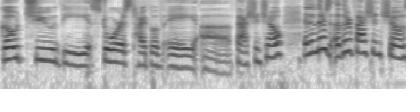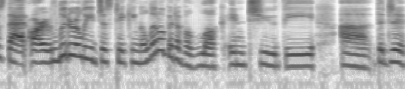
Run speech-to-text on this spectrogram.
go to the stores type of a uh, fashion show. And then there's other fashion shows that are literally just taking a little bit of a look into the uh, the de-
